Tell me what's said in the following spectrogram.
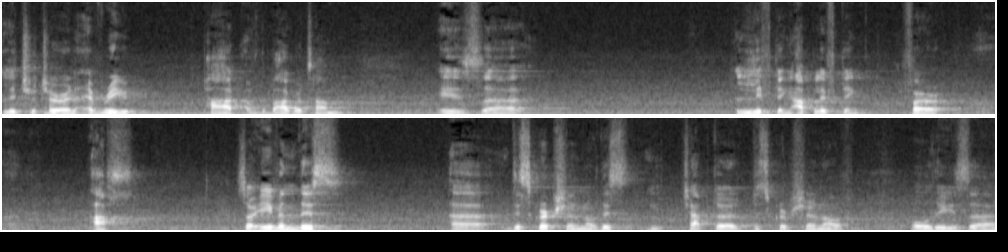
literature, and every part of the Bhagavatam is uh, lifting, uplifting for us. So even this uh, description of this chapter description of all these, uh,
